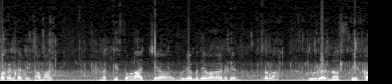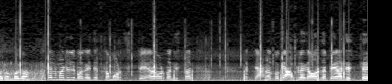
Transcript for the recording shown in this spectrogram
पकडण्यासाठी धमाल. नक्कीच तुम्हाला आजच्या व्हिडिओमध्ये बघायला भेटेल. चला व्हिडिओ न स्किप करून बघा. चल मंडळी बघा इथे समोर पेरा वरता दिसतात. तर त्यानंच बघा आपल्या गावातला पेरा दिसते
